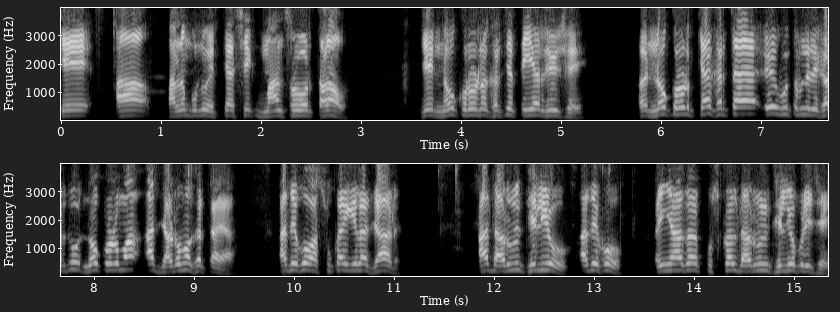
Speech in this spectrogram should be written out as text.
કે આ પાલનપુરનું ઐતિહાસિક માનસરોવર તળાવ જે નવ કરોડના ખર્ચે તૈયાર થયું છે. હવે નવ કરોડ ક્યાં ખર્ચાયા એ હું તમને દેખાડું. નવ કરોડમાં આ ઝાડોમાં ખર્ચાયા. આ દેખો આ સુકાઈ ગયેલા ઝાડ. આ દારૂની થેલીઓ આ દેખો અહીંયા આગળ પુષ્કળ દારૂની થેલીઓ પડી છે.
